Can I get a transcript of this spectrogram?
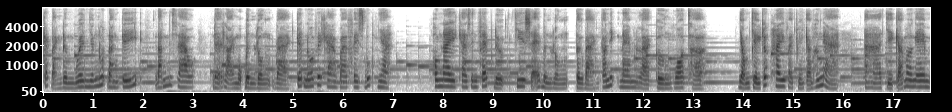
Các bạn đừng quên nhấn nút đăng ký, đánh sao, để lại một bình luận và kết nối với Kha qua Facebook nha. Hôm nay Kha xin phép được chia sẻ bình luận từ bạn có nickname là Cường Water. Giọng chị rất hay và truyền cảm hứng ạ. À. à, chị cảm ơn em.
